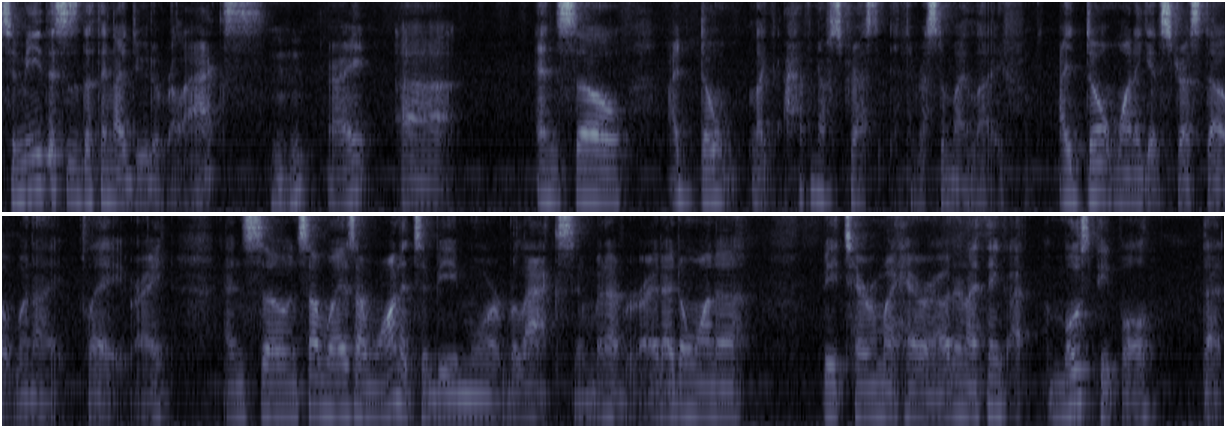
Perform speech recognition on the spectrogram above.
to me, this is the thing I do to relax, hmm right? Uh, and so I don't like. I have enough stress in the rest of my life. I don't want to get stressed out when I play, right? And so, in some ways, I want it to be more relaxed and whatever, right? I don't want to be tearing my hair out. And I think I, most people that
